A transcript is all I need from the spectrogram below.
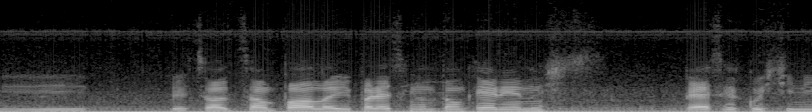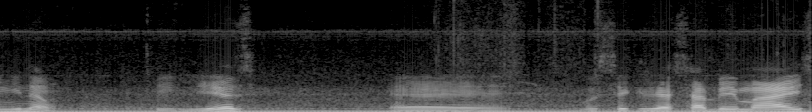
E o pessoal de São Paulo aí parece que não estão querendo pesca com não. Beleza? É, você quiser saber mais,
